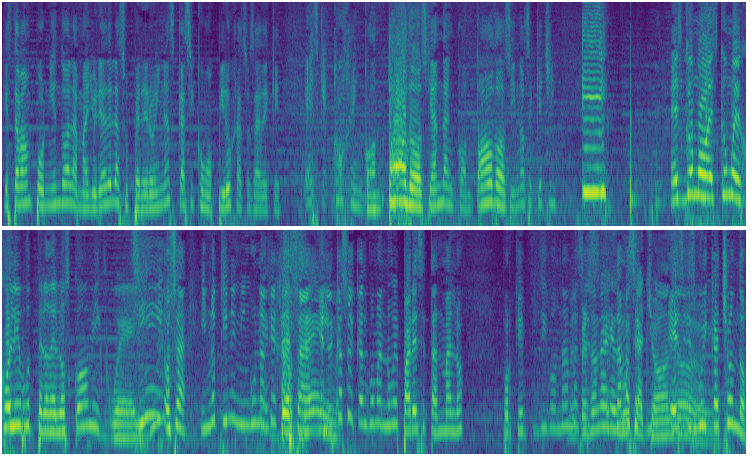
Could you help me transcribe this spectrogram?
que estaban poniendo a la mayoría de las superheroínas casi como pirujas, o sea, de que es que cogen con todos y andan con todos y no sé qué ching. Y Es como, es como el Hollywood, pero de los cómics, güey. Sí, o sea, y no tiene ninguna queja. O sea, en el caso de Catwoman no me parece tan malo. Porque, pues, digo, nada El más. personaje es nada muy más cachondo, Es, es muy cachondo.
